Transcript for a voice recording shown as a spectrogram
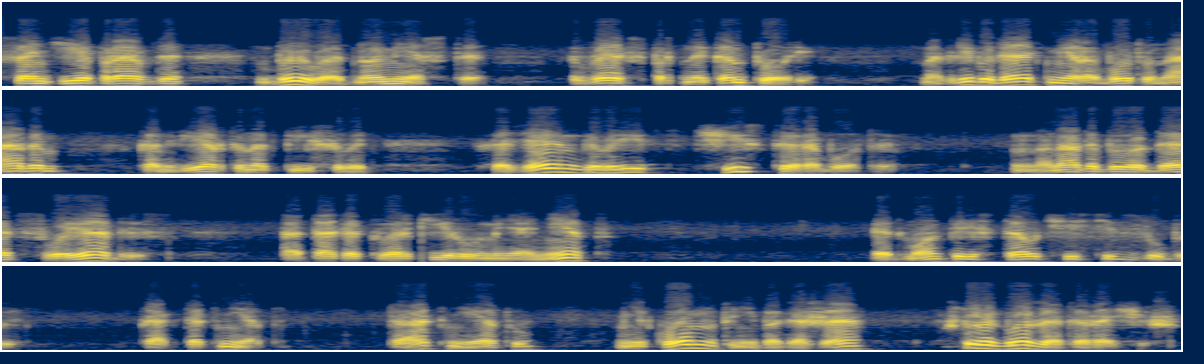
В Сантье, правда, было одно место, в экспортной конторе — Могли бы дать мне работу на дом, конверты надписывать. Хозяин говорит, чистая работа. Но надо было дать свой адрес. А так как квартиры у меня нет... Эдмон перестал чистить зубы. Как так нет? Так нету. Ни комнаты, ни багажа. Что ты глаза таращишь?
